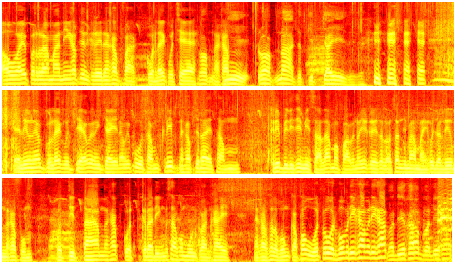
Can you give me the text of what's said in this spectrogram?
เอาไว้ประมาณนี้ครับเช่นเคยนะครับ ฝากกดไลค์กดแชร์รอบนะครับนี้รอบหน้าจะติดใจอย่าลืมนะครับกดไลค์กดแชร์ไว้เป็นกำลังใจนะวิปูทำคลิปนะครับ จะได้ทำคลิปดีๆที่มีสาระมาฝากพี่น้องยังเคยสำหรับท่านที่มาใหม่ก็อย่าลืมนะครับ ผมกดติดตามนะครับ กดกระดิ่งเพื่อทราบข้อมูลก่อนใครนะครับสำหรับผมกับพ่ออูดพ่ออูดผมสวัสดีครับสวัสดีครับสวัสดีครับสวัสดีครับ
